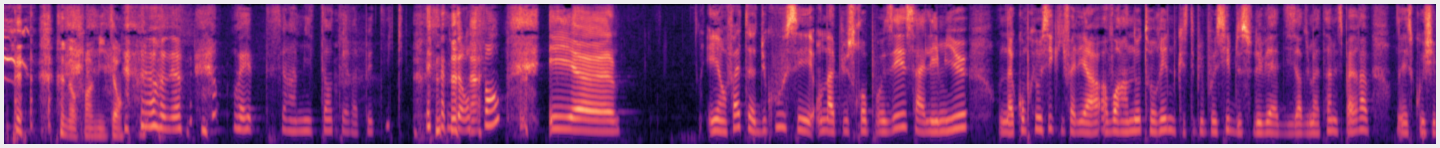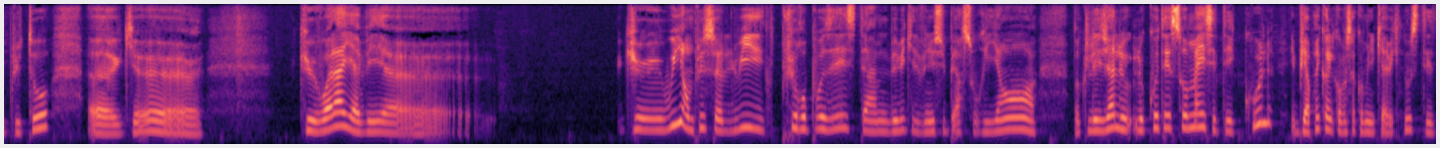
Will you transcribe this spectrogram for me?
un enfant à mi-temps. Ouais, sur un mi-temps thérapeutique d'enfant. Et, euh, et en fait, du coup, c'est, on a pu se reposer, ça allait mieux. On a compris aussi qu'il fallait avoir un autre rythme, que c'était plus possible de se lever à 10h du matin, mais c'est pas grave. On allait se coucher plus tôt. euh, que, que voilà, il y avait. euh, que oui, en plus, lui, plus reposé, c'était un bébé qui est devenu super souriant. Donc, déjà, le, côté sommeil, c'était cool. Et puis après, quand il commençait à communiquer avec nous, c'était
